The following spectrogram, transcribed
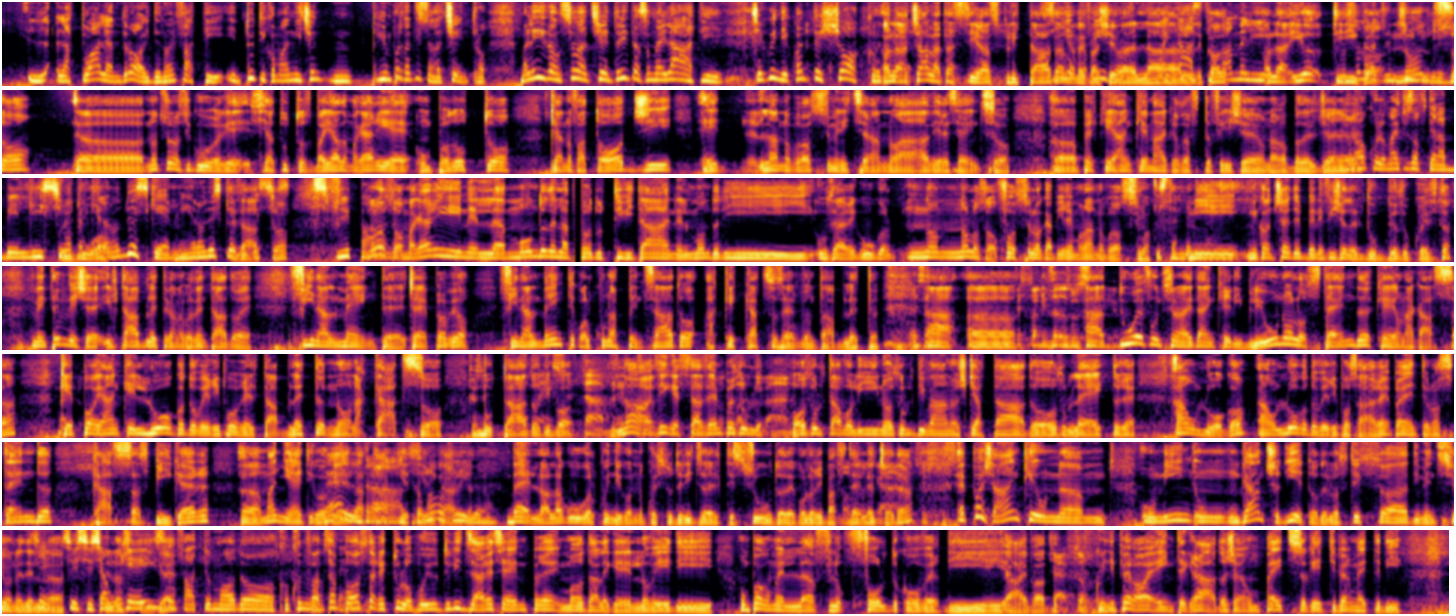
l'attuale Android, no? infatti tutti i comandi cen- mh, più importanti sono al centro, ma le dita non sono al centro, le dita sono ai lati, cioè quindi quanto è sciocco. cioè- Allora, c'ha la tastiera splittata Sì, come capito, faceva la tasti, fammeli- Allora, io ti non dico, non so eh, non sono sicuro che sia tutto sbagliato, magari è un prodotto che hanno fatto oggi e l'anno prossimo inizieranno a avere senso, eh, perché anche Microsoft fece una roba del genere. Però quello Microsoft era bellissimo Il perché duo. erano due schermi, erano due schermi che Esatto. si flippavano. Non lo so, magari nel mondo della produttività e nel mondo di usare Google, non, non lo so, forse lo capiremo l'anno prossimo. Mi, mi concede il beneficio del dubbio su questo, mentre invece il tablet che hanno presentato è finalmente, cioè proprio finalmente qualcuno ha pensato a che cazzo serve un tablet. Esatto. Ha, eh, sul ha serio. due funzionalità incredibili. Uno, lo stand, che è una cassa, che è poi anche il luogo dove riporre il tablet, non a cazzo Così. buttato tipo. No, sì, che sta sempre il sul, o sul tavolino, sul divano schiattato, o sul letto. Cioè, ha un luogo, ha un luogo dove riposare. Praticamente uno stand, cassa, speaker, eh, magnetico che Bello, tra l'attacchi e si ricarica. figo. Bello alla Google, quindi con questo utilizzo del tessuto, dei colori pastello, Molto eccetera. sì, sì, sì. E poi c'è anche un, um, un, in- un- un gancio dietro dello stessa dimensione del, sì, sì, sì, un dello case speaker, fatto in modo co- con fatto apposta che tu lo puoi utilizzare sempre in modo tale che lo vedi un po' come il flo- fold cover di iPad. Certo. Quindi però è integrato, cioè un pezzo che ti permette di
